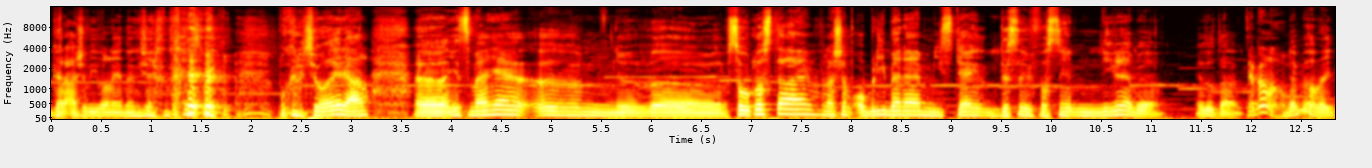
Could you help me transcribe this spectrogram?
garážový vlny, takže jsme pokračovali dál. E, nicméně e, v, v Souklostele, v našem oblíbeném místě, kde jsi vlastně nikdy nebyl, je to tak? Nebyl, no. Nebyl, veď?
